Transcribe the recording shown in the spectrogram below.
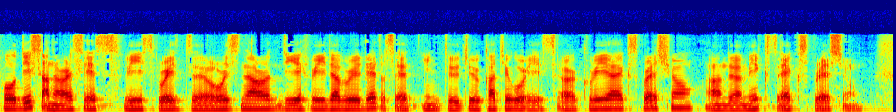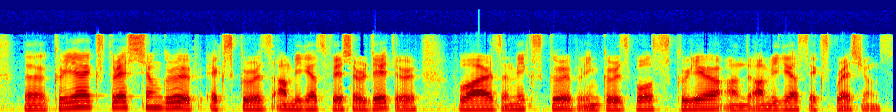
For this analysis, we split the original DFEW dataset into two categories, a clear expression and a mixed expression. The clear expression group excludes ambiguous facial data, while the mixed group includes both clear and ambiguous expressions.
